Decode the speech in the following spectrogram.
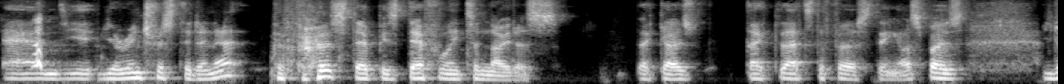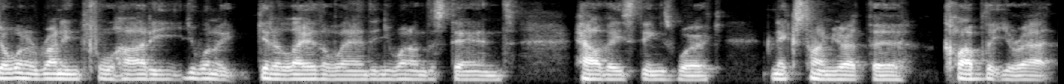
and you, are interested in it. The first step is definitely to notice. That goes. That, that's the first thing. I suppose you don't want to run in foolhardy. You want to get a lay of the land, and you want to understand how these things work. Next time you're at the club that you're at,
